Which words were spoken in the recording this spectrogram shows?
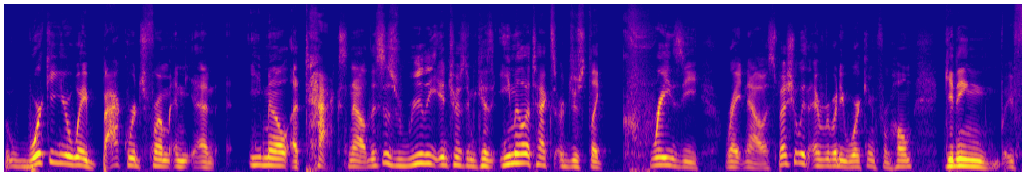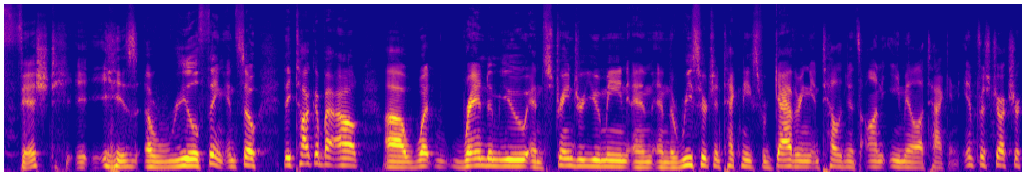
working your way backwards from an, an email attacks. Now, this is really interesting because email attacks are just like crazy right now, especially with everybody working from home. Getting phished is a real thing. And so they talk about uh, what random you and stranger you mean and, and the research and techniques for gathering intelligence on email attack and infrastructure.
